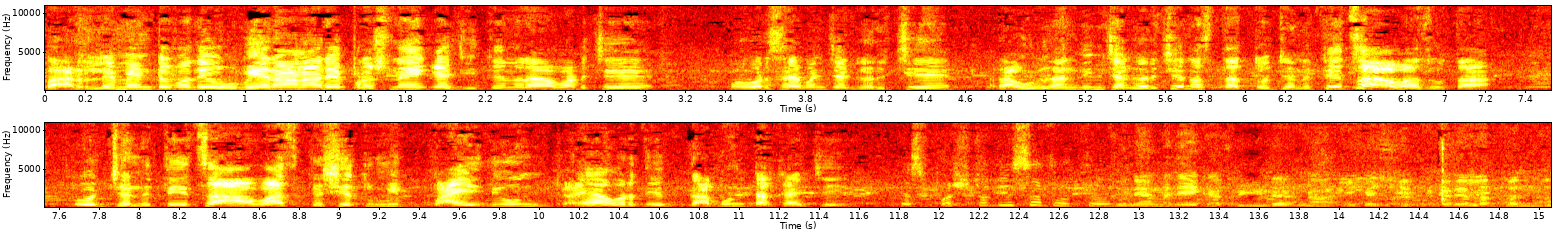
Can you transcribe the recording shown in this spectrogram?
पार्लमेंटमध्ये उभे राहणारे प्रश्न हे काय? जितेंद्र आव्हाडचे पवारसाहेबांच्या घरचे राहुल गांधींच्या घरचे नसतात. तो जनतेचा आवाज होता. तो जनतेचा आवाज कसे तुम्ही पाय देऊन गळ्यावर ते दाबून टाकायचे ते स्पष्ट दिसत होतं. पुण्यामध्ये एका बिल्डरनं एका शेतकऱ्याला बंदूक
